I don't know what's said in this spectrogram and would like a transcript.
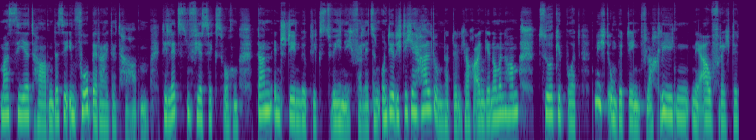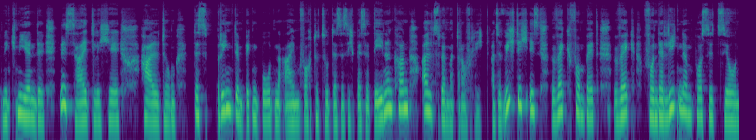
massiert haben, dass sie ihm vorbereitet haben, die letzten vier, sechs Wochen, dann entstehen möglichst wenig Verletzungen und die richtige Haltung natürlich auch eingenommen haben zur Geburt. Nicht unbedingt flach liegen, eine aufrechte, eine kniende, eine seitliche Haltung. Das bringt den Beckenboden einfach dazu, dass er sich besser dehnen kann, als wenn man drauf liegt. Also wichtig ist, weg vom Bett, weg von der liegenden Position,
